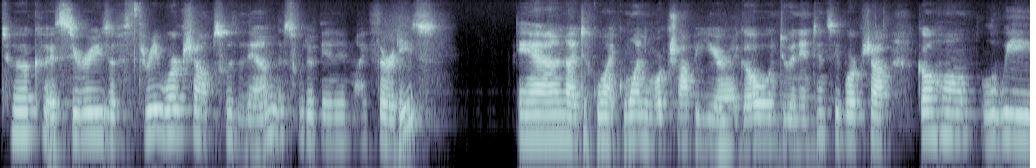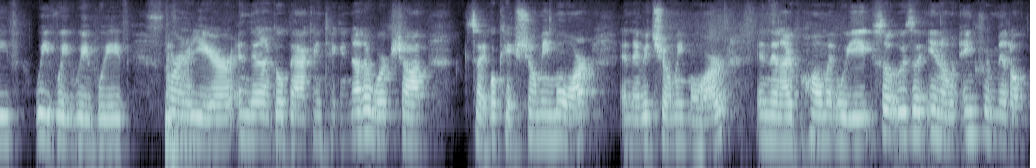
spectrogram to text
Took a series of three workshops with them. This would have been in my 30s. And I took like one workshop a year. I go and do an intensive workshop, go home, weave, weave, weave, weave, weave for mm-hmm. a year, and then I go back and take another workshop. It's like, okay, show me more, and they would show me more, and then I go home and weave. So it was a you know incremental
